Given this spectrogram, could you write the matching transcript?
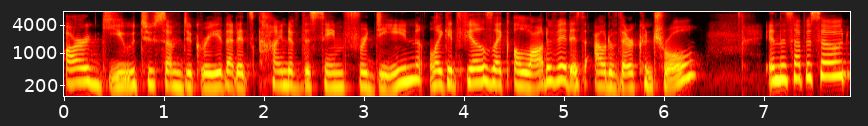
argue to some degree that it's kind of the same for Dean. Like it feels like a lot of it is out of their control in this episode.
